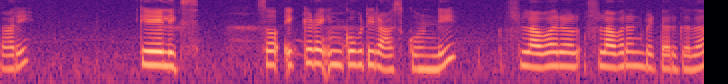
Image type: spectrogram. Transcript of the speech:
sorry calyx so ఇక్కడ ఇంకొకటి రాసుకోండి. ఫ్లవర్ ఫ్లవర్ అని పెట్టారు కదా.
